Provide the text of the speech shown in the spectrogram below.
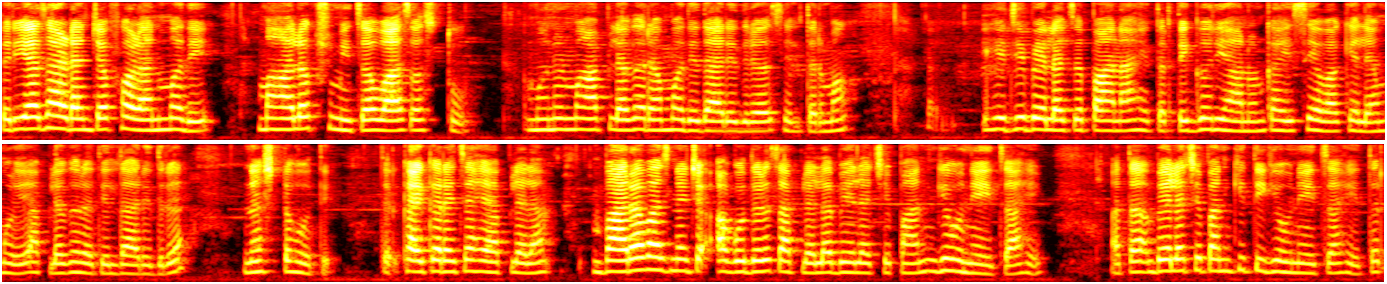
तर या झाडांच्या फळांमध्ये महालक्ष्मीचा वास असतो. म्हणून मग आपल्या घरामध्ये दारिद्र्य असेल तर मग हे जे बेलाचं पान आहे तर ते घरी आणून काही सेवा केल्यामुळे आपल्या घरातील दारिद्र्य नष्ट होते. तर काय करायचं आहे आपल्याला? बारा वाजण्याच्या अगोदरच आपल्याला बेलाचे पान घेऊन यायचं आहे. आता बेलाचे पान किती घेऊन यायचं आहे? तर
